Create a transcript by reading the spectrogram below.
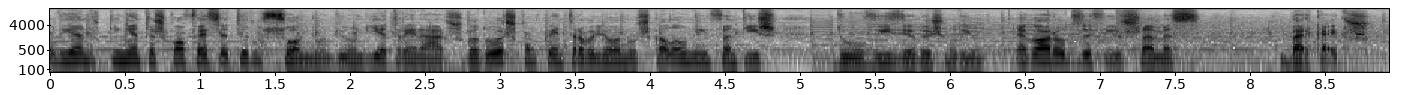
Leandro 500 confessa ter o sonho de um dia treinar jogadores com quem trabalhou no escalão de infantis do Viseu 2001. Agora o desafio chama-se Barqueiros.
